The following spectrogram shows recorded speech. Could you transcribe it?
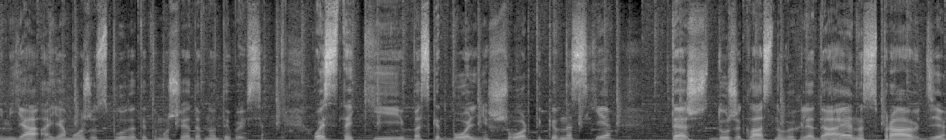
ім'я, а я можу сплутати, тому що я давно дивився. Ось такі баскетбольні шортики в нас є. Теж дуже класно виглядає насправді.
